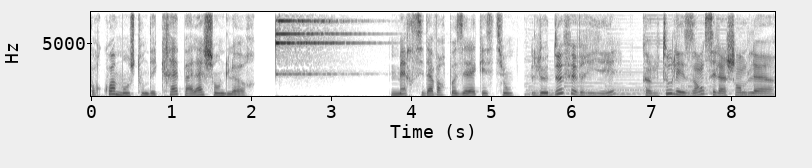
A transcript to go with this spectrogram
Pourquoi mange-t-on des crêpes à la chandeleur? Merci d'avoir posé la question. Le 2 février, comme tous les ans, c'est la chandeleur.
